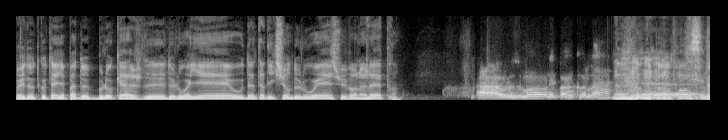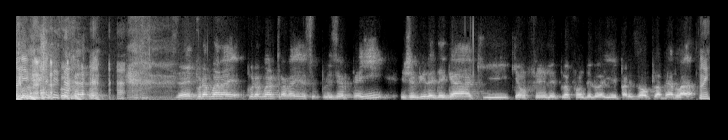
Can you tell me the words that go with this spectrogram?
Oui, d'autre côté, il n'y a pas de blocage de, de loyer ou d'interdiction de louer suivant la lettre Ah, heureusement, on n'est pas encore là. Ah, on n'est pas en France. pour avoir, pour avoir travaillé sur plusieurs pays, j'ai vu les dégâts qui, qui, ont fait les plafonds de loyer, par exemple, à Berlin. Oui.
